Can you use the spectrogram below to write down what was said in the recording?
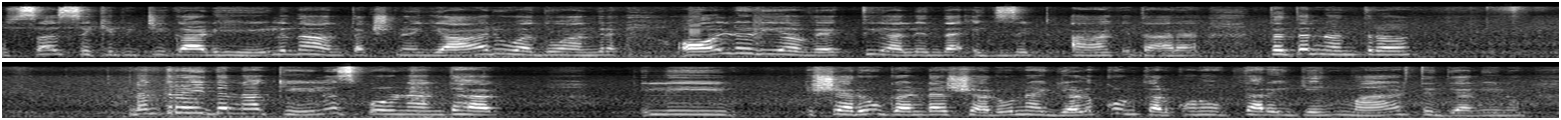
ಹೊಸ ಸೆಕ್ಯೂರಿಟಿ ಗಾರ್ಡ್ ಹೇಳ್ದ ಅಂದ ತಕ್ಷಣ ಯಾರು ಅದು? ಅಂದರೆ ಆಲ್ರೆಡಿ ವ್ಯಕ್ತಿ ಅಲ್ಲಿಂದ ಎಕ್ಸಿಟ್ ಆಗಿದ್ದಾರೆ. ತದನಂತರ ನಂತರ ಇದನ್ನು ಕೇಳಿಸ್ಕೊಂಡಂತಹ ಇಲ್ಲಿ ಶರು ಗಂಡ ಶರುನ ಎಳ್ಕೊಂಡು ಕರ್ಕೊಂಡು ಹೋಗ್ತಾರೆ. ಏನು ಮಾಡ್ತಿದ್ಯಾ ನೀನು?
